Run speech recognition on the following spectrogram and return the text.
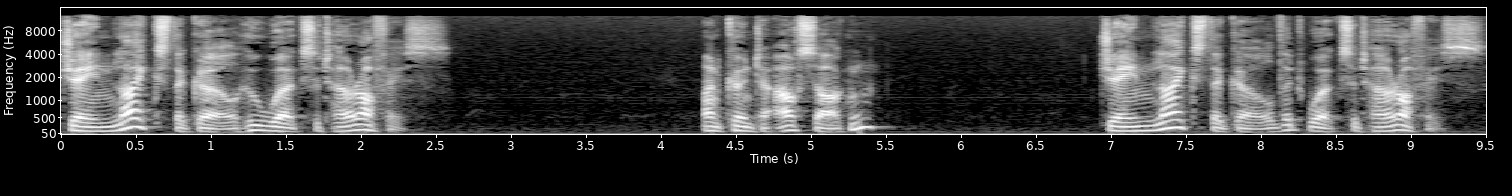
Jane likes the girl who works at her office. Man könnte auch sagen, Jane likes the girl that works at her office.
